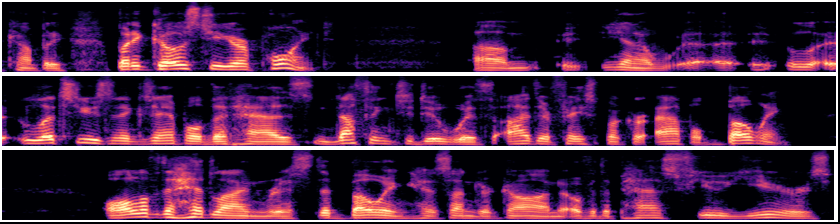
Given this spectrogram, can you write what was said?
company. But it goes to your point um, you know, uh, let's use an example that has nothing to do with either Facebook or Apple. Boeing. All of the headline risks that Boeing has undergone over the past few years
